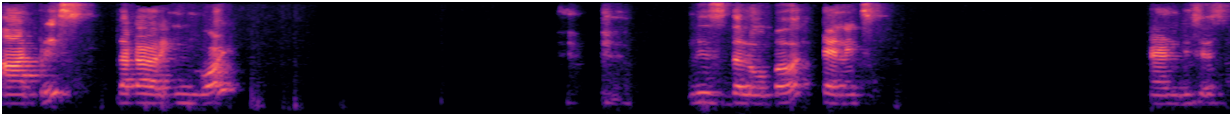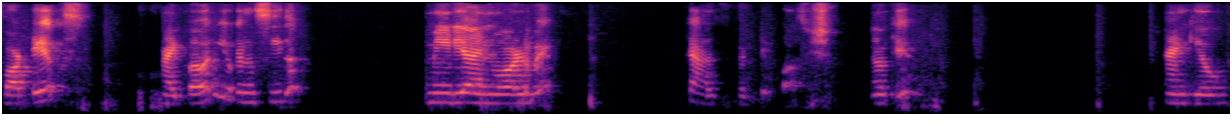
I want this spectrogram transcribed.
arteries that are involved. This is the low power 10x and this is 40x high power. You can see the media involved with calcific deposition. Okay. Thank you.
